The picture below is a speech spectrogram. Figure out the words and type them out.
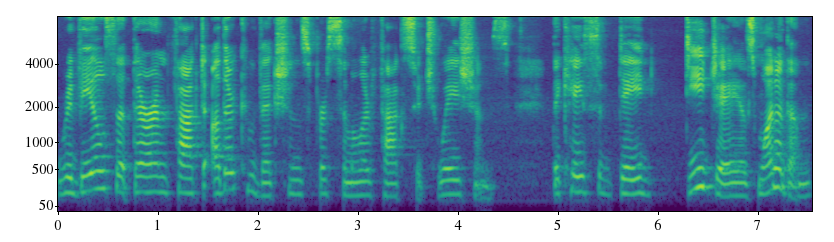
reveals that there are, in fact, other convictions for similar fact situations. The case of DJ is one of them,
